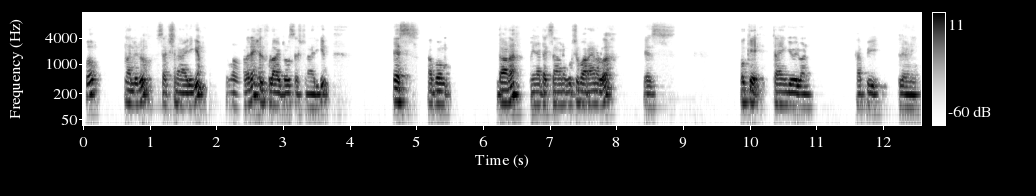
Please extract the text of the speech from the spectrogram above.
അപ്പോൾ നല്ലൊരു സെക്ഷൻ ആയിരിക്കും. വളരെ ഹെൽപ്ഫുൾ ആയിട്ടുള്ള സെക്ഷൻ ആയിരിക്കും. യെസ് അപ്പം ഇതാണ് മെയിനായിട്ട് എക്സാമിനെ കുറിച്ച് പറയാനുള്ളത്. Yes okay thank you very one happy learning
